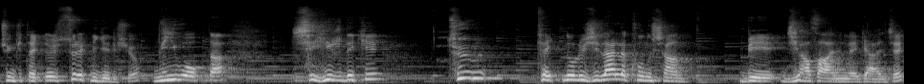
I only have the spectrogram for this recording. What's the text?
Çünkü teknoloji sürekli gelişiyor. WeWalk'ta şehirdeki tüm teknolojilerle konuşan bir cihaz haline gelecek.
